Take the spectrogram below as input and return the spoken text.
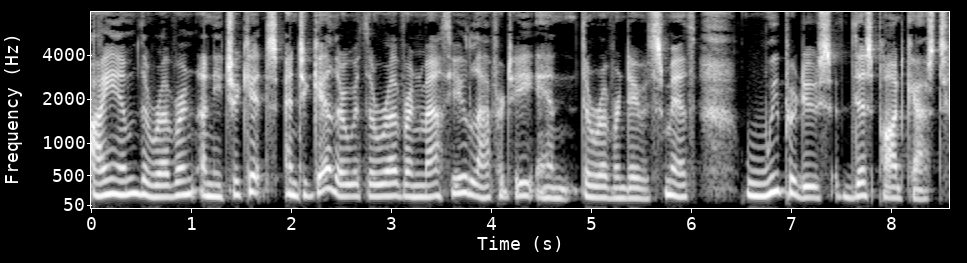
I am the Reverend Anitra Kitts, and together with the Reverend Matthew Lafferty and the Reverend David Smith, we produce this podcast,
